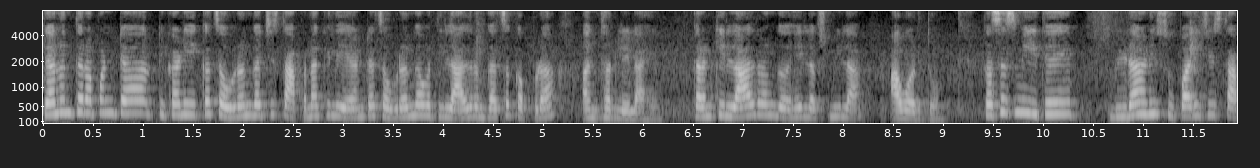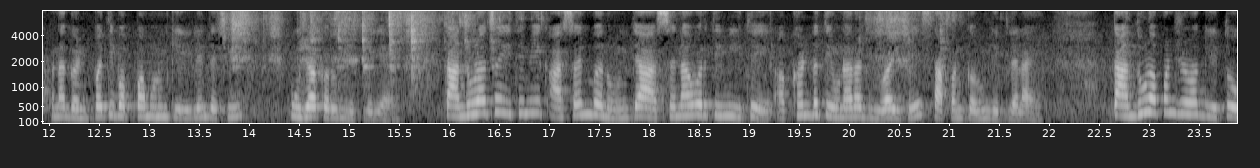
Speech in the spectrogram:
त्यानंतर आपण त्या ठिकाणी एका चौरंगाची स्थापना केली आहे आणि त्या चौरंगावरती लाल रंगाचा कपडा अंथरलेला आहे. कारण की लाल रंग हे लक्ष्मीला आवडतो. तसंच मी इथे विडा आणि सुपारीची स्थापना गणपती बाप्पा म्हणून केलेली आहे आणि त्याची पूजा करून घेतलेली आहे. तांदूळाचं इथे मी एक आसन बनवून त्या आसनावरती मी इथे अखंड तेवणारा दिवा इथे स्थापन करून घेतलेला आहे. तांदूळ आपण जेव्हा घेतो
